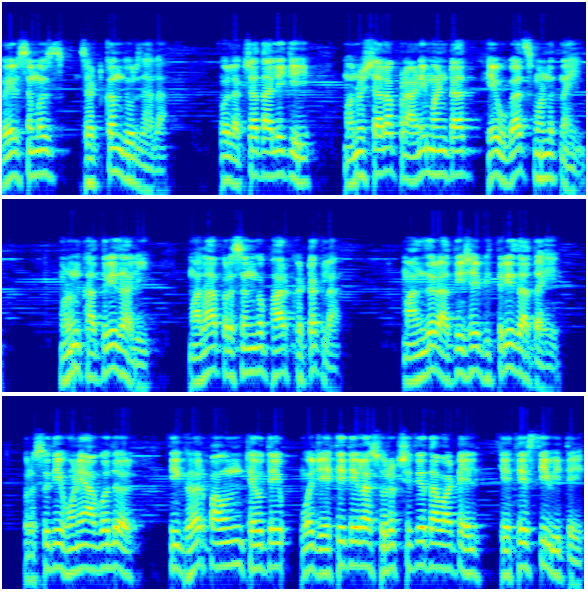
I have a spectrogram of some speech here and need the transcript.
गैरसमज झटकन दूर झाला व लक्षात आले की मनुष्याला प्राणी म्हणतात हे उगाच म्हणत नाही. म्हणून खात्री झाली मला हा प्रसंग फार खटकला. मांजर अतिशय भित्री जात आहे. प्रसूती होण्याअगोदर ती घर पाहून ठेवते व जेथे तिला सुरक्षितता वाटेल तेथेच ती विते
